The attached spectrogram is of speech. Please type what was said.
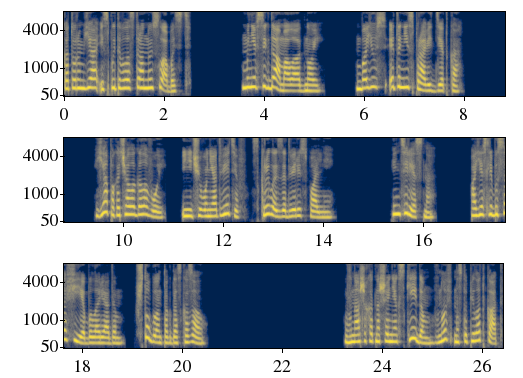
которым я испытывала странную слабость. Мне всегда мало одной. Боюсь, это не исправить, детка. Я покачала головой и, ничего не ответив, скрылась за дверью спальни. Интересно, а если бы София была рядом, что бы он тогда сказал? В наших отношениях с Кейдом вновь наступил откат.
